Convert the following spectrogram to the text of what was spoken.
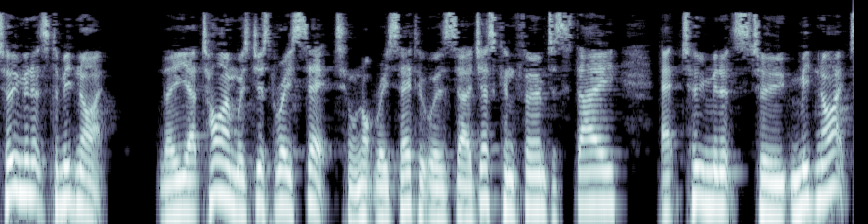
Two minutes to midnight. The uh, time was just reset, or not reset, it was uh, just confirmed to stay at two minutes to midnight.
